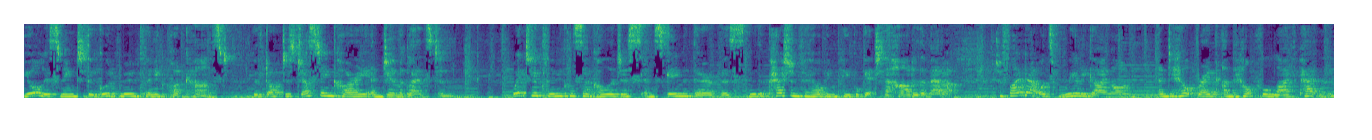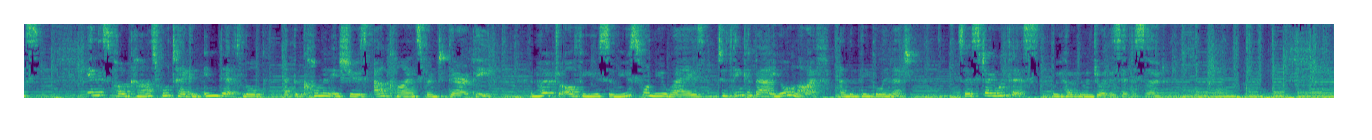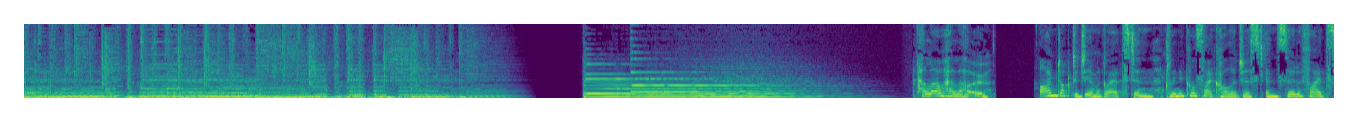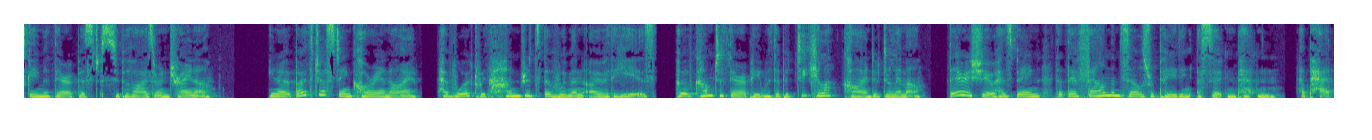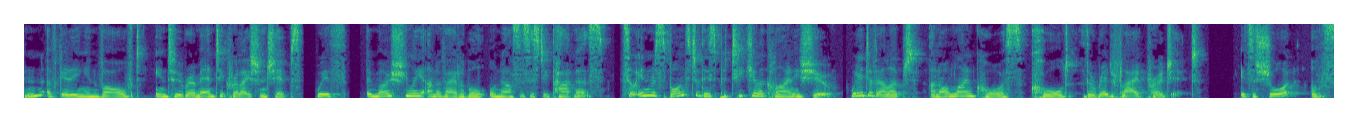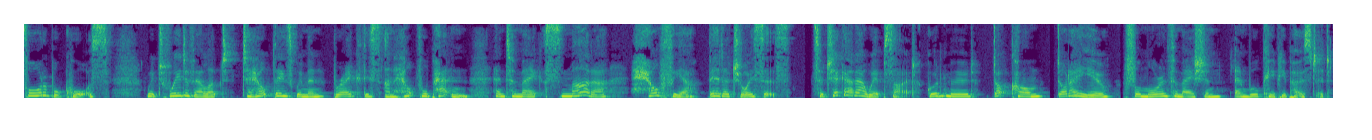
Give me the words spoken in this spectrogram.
You're listening to the Good Mood Clinic podcast with Doctors Justine Corrie and Gemma Gladstone. We're two clinical psychologists and schema therapists with a passion for helping people get to the heart of the matter, to find out what's really going on, and to help break unhelpful life patterns. In this podcast, we'll take an in depth look at the common issues our clients bring to therapy and hope to offer you some useful new ways to think about your life and the people in it. So stay with us. We hope you enjoy this episode. Hello, hello. I'm Dr. Gemma Gladstone, clinical psychologist and certified schema therapist, supervisor, and trainer. You know, both Justine Corrie and I have worked with hundreds of women over the years who have come to therapy with a particular kind of dilemma. Their issue has been that they've found themselves repeating a certain pattern, a pattern of getting involved into romantic relationships with emotionally unavailable or narcissistic partners. So in response to this particular client issue, we developed an online course called the Red Flag Project. It's a short, affordable course which we developed to help these women break this unhelpful pattern and to make smarter, healthier, better choices. So check out our website, goodmood.com.au for more information and we'll keep you posted.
